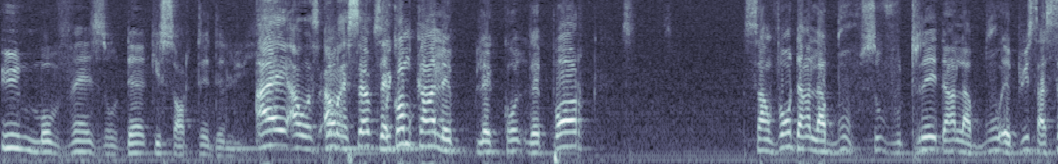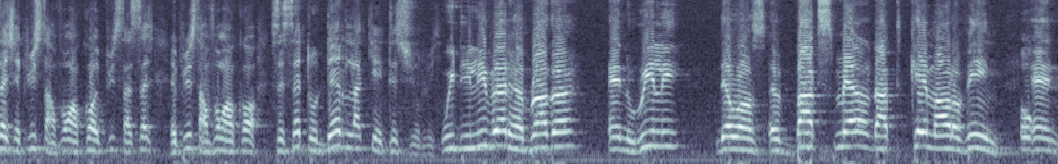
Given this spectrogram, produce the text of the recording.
une mauvaise odeur qui sortait de lui. I, I was I myself. C'est comme quand les, les, les porcs s'en vont dans la boue, s'ouvrent dans la boue, et puis ça sèche, et puis s'en vont encore, et puis ça sèche, et puis s'en vont encore. C'est cette odeur-là qui était sur lui. we delivered her brother, and really there was a bad smell that came out of him. Oh. And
